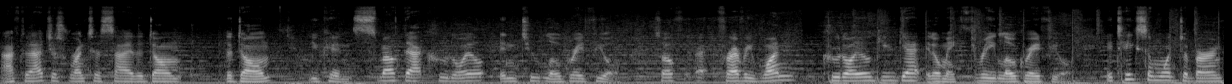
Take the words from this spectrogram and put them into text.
After that, just run to the side of the dome, the dome, you can smelt that crude oil into low-grade fuel. So uh, for every one crude oil you get, it'll make three low-grade fuel. It takes some wood to burn,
